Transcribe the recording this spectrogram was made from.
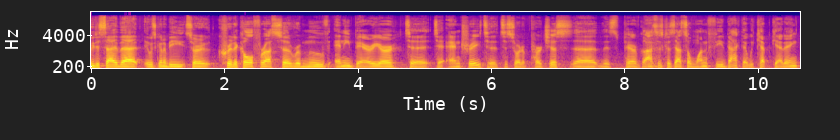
we decided that it was going to be sort of critical for us to remove any barrier to, to entry, to, to sort of purchase uh, this pair of glasses, because that's the one feedback that we kept getting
